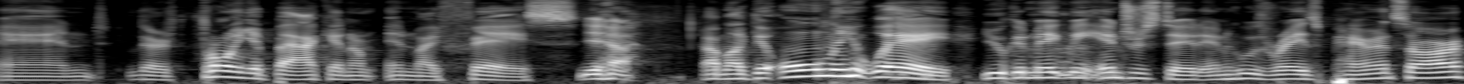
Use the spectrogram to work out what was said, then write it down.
And they're throwing it back in um, in my face. yeah. I'm like, the only way you can make me interested in whose Rey's parents are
